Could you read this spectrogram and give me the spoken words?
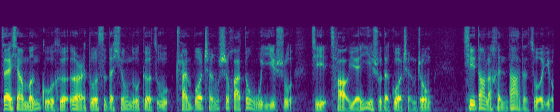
在向蒙古和鄂尔多斯的匈奴各族传播城市化动物艺术及草原艺术的过程中，起到了很大的作用。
